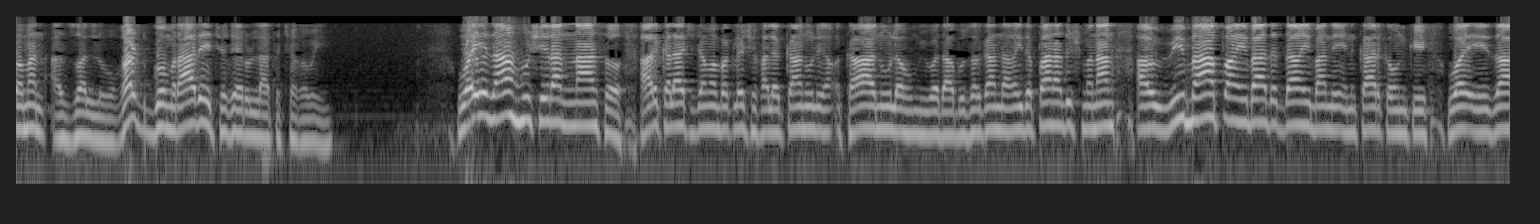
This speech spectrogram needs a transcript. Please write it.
ومن ازل غټ گمراه دي چې غیر الله ته چغوي و اذا حشر الناس هر کله چې جمع بکله شي خلک کانو کانو لهم ودا بزرگان دغه د پانه دشمنان او وی با په عبادت دای باندې انکار کوونکې و اذا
